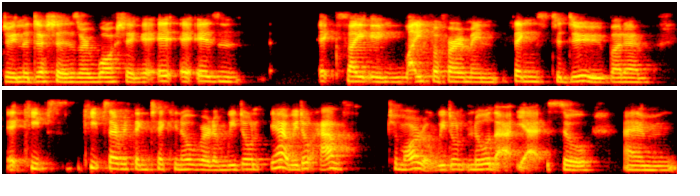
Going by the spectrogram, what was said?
doing the dishes or washing. It, it, it isn't exciting life affirming things to do but um it keeps keeps everything ticking over and we don't yeah we don't have tomorrow. We don't know that yet. So um,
